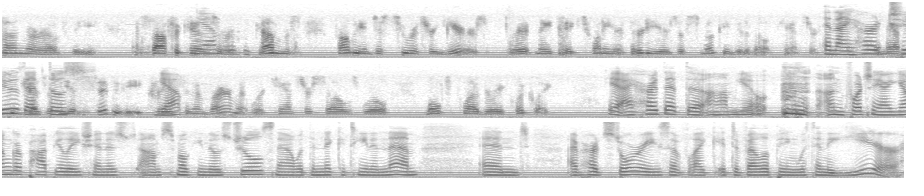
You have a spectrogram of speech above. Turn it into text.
tongue or of the esophagus Yeah. or the gums probably in just two or three years, where it may take 20 or 30 years of smoking to develop cancer. And I heard and too that those the acidity creates Yep. an environment where cancer cells will multiply very quickly. Yeah, I heard that the um, you know, unfortunately, our younger population is um, smoking those Juuls now with the nicotine in them, and I've heard stories of like it developing within a year,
